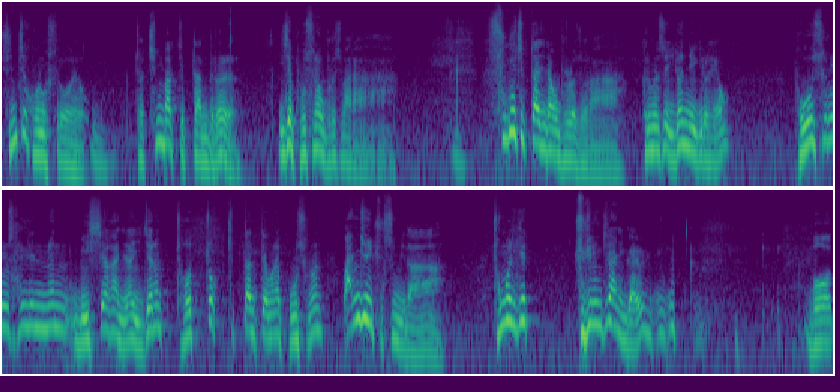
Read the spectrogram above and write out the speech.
진짜 곤혹스러워요. 저 친박 집단들을 이제 보수라고 부르지 마라. 수구 집단이라고 불러줘라. 그러면서 이런 얘기를 해요. 보수를 살리는 메시아가 아니라 이제는 저쪽 집단 때문에 보수는 완전히 죽습니다. 정말 이게 죽이는 길 아닌가요? 뭐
